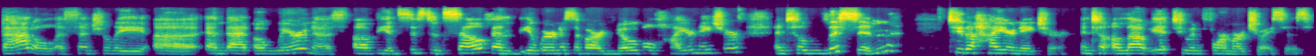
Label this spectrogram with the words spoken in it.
battle essentially, uh, and that awareness of the insistent self and the awareness of our noble higher nature, and to listen to the higher nature and to allow it to inform our choices.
